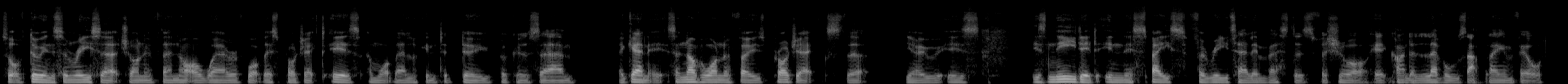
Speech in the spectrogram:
sort of doing some research on if they're not aware of what this project is and what they're looking to do. Because um, again, it's another one of those projects that you know is is needed in this space for retail investors for sure. It kind of levels that playing field,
